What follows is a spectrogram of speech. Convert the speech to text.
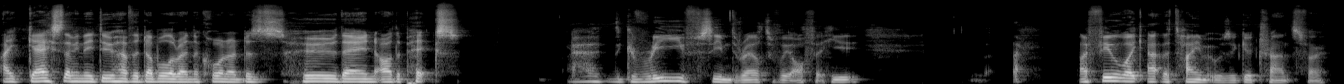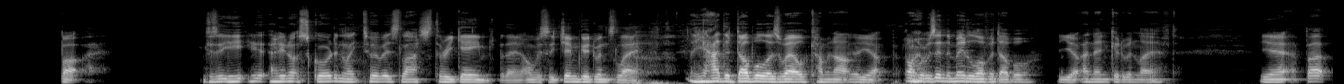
I guess. I mean, they do have the double around the corner. Does who then are the picks? Uh, the Greive seemed relatively off it. He, I feel like at the time it was a good transfer, but because he, he had he not scored in like two of his last three games, but then obviously Jim Goodwin's left. He had the double as well coming up, yep. or he was in the middle of a double, Yep. and then Goodwin left. Yeah, but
